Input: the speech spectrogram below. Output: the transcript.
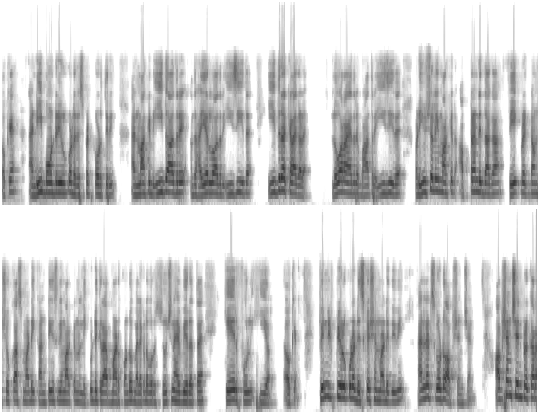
ಓಕೆ ಅಂಡ್ ಈ ಬೌಂಡ್ರಿ ಕೂಡ ರೆಸ್ಪೆಕ್ಟ್ ಕೊಡ್ತೀರಿ. ಅಂಡ್ ಮಾರ್ಕೆಟ್ ಇದಾದ್ರೆ, ಅಂದ್ರೆ ಹೈಯರ್ ಲೋ ಆದ್ರೆ ಈಸಿ ಇದೆ. ಇದ್ರ ಕೆಳಗಡೆ ಲೋವರ್ ಆದ್ರೆ ಮಾತ್ರ ಈಸಿ ಇದೆ. But usually market up trend ಇದ್ದಾಗ ಫೇಕ್ ಬ್ರೇಕ್ ಡೌನ್ ಶೋಕಾಸ್ ಮಾಡಿ ಕಂಟಿನ್ಯೂಸ್ಲಿ ಮಾರ್ಕೆಟ್ ಲಿಕ್ವಿಡ್ ಗ್ರಾಬ್ ಮಾಡ್ಕೊಂಡು ಮೆಲಗಡೆ ಬರೋ ಸೂಚನೆ ಹೆವಿ ಇರುತ್ತೆ. ಕೇರ್ಫುಲ್ ಹಿಯರ್ ಓಕೆ ಫಿನ್ ನಿಫ್ಟಿಗಳು ಕೂಡ ಡಿಸ್ಕಷನ್ ಮಾಡಿದೀವಿ and let's go to option chain option chain ಪ್ರಕಾರ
